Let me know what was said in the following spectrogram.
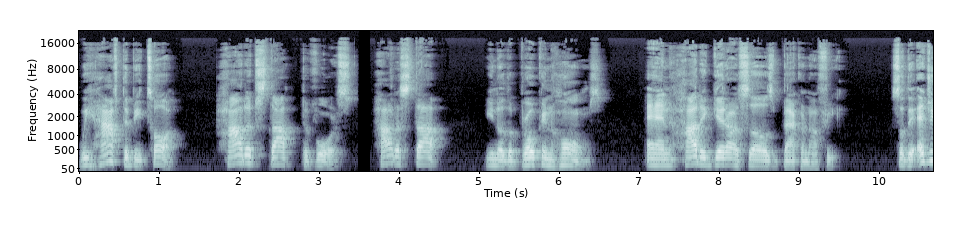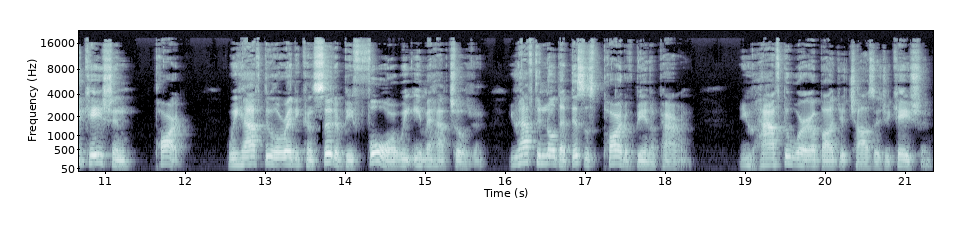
We have to be taught how to stop divorce, how to stop, you know, the broken homes, and how to get ourselves back on our feet. So the education part, we have to already consider before we even have children. You have to know that this is part of being a parent. You have to worry about your child's education,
